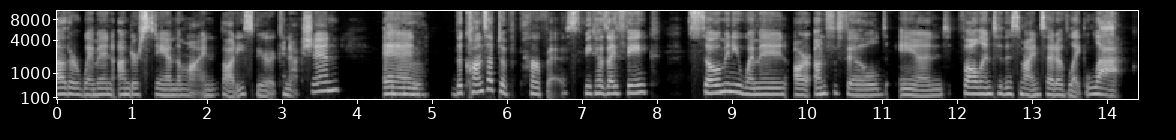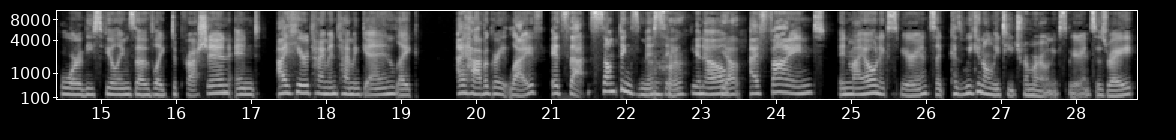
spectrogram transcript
other women understand the mind body spirit connection and Mhm. the concept of purpose because I think so many women are unfulfilled and fall into this mindset of like lack or these feelings of like depression. And I hear time and time again, like, I have a great life. It's that something's missing, Uh-huh. you know? Yep. I find in my own experience, because we can only teach from our own experiences, right?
